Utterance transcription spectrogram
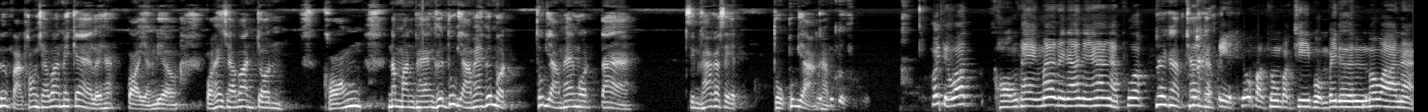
เรื่องปากท้องชาวบ้านไม่แก้เลยฮะปล่อยอย่างเดียว ปล่อยให้ชาวบ้านจนของน้ำมันแพงขึ้นทุกอย่างแพงขึ้นหมด ทุกอย่างแพงหมดแต่สินค้าเกษตรถูกทุกอย่างครับเฮ้ยแต่ว่าของแพงมากเลยนะในห้างอะพวกใช่ครับใช่ครับเป็ดพวกปักชงปักชีผมไปเดินเมื่อวานอะ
